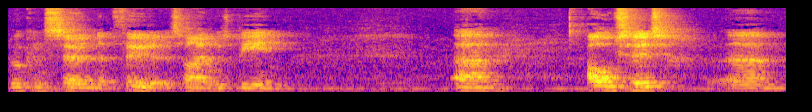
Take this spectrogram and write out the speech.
who were concerned that food at the time was being um, altered. Um,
